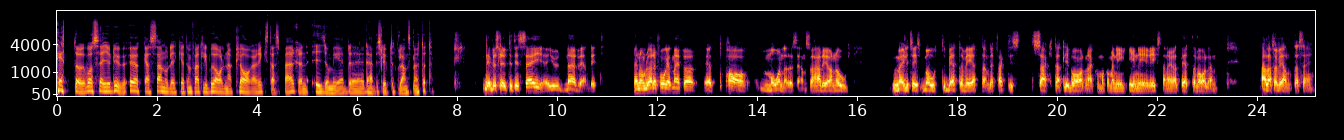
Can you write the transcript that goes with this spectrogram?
Petter, vad säger du? Ökar sannolikheten för att Liberalerna klarar riksdagsspärren i och med eh, det här beslutet på landsmötet? Det beslutet i sig är ju nödvändigt. Men om du hade frågat mig för ett par månader sedan så hade jag nog möjligtvis mot bättre vetande faktiskt sagt att Liberalerna kommer komma in i riksdagen och göra ett bättre val än alla förväntar sig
